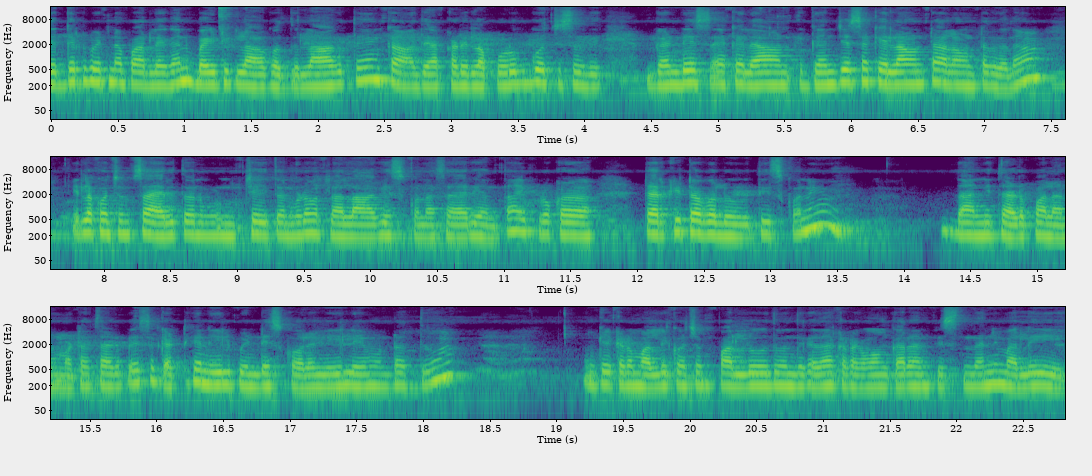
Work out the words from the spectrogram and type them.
దగ్గరికి పెట్టినా పర్లే కానీ బయటికి లాగొద్దు. లాగితే ఇంకా అది అక్కడ ఇలా పొడుగ్గా వచ్చేస్తుంది. గండేసాక ఎలా గంజేసాక ఎలా ఉంటే అలా ఉంటుంది కదా. ఇట్లా కొంచెం శారీతో చేయితో కూడా అట్లా లాగేసుకున్న శారీ అంతా. ఇప్పుడు ఒక టర్కీ టవల్ తీసుకొని దాన్ని తడపాలన్నమాట. తడిపేసి గట్టిగా నీళ్ళు పిండేసుకోవాలి. నీళ్ళు ఏమి ఉండొద్దు ఇంకా ఇక్కడ మళ్ళీ కొంచెం పళ్ళు ఉంది కదా అక్కడ వంకర అనిపిస్తుందని మళ్ళీ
